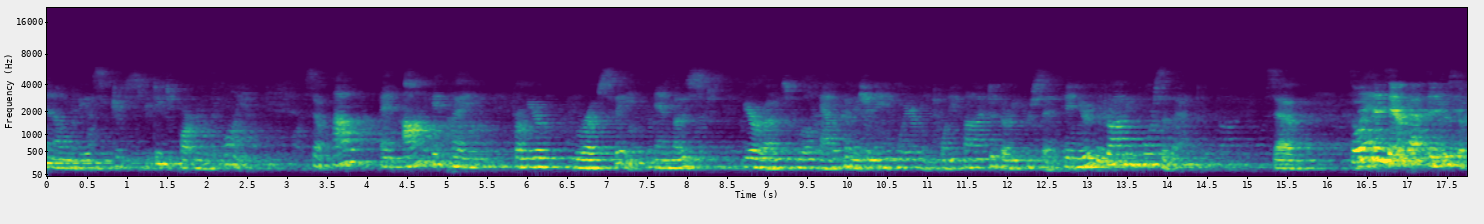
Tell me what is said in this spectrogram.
and I want to be a strategic partner with the client. So I, and I get paid from your gross fee, and most bureaus will have a commission anywhere from twenty-five to thirty percent, and you're the driving force of that. So. So it's in their best interest, of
